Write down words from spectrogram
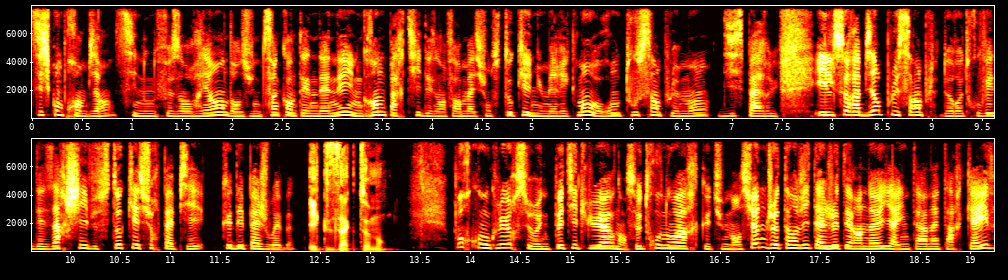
Si je comprends bien, si nous ne faisons rien, dans une cinquantaine d'années, une grande partie des informations stockées numériquement auront tout simplement disparu. Et il sera bien plus simple de retrouver des archives stockées sur papier que des pages web. Exactement. Pour conclure sur une petite lueur dans ce trou noir que tu mentionnes, je t'invite à jeter un œil à Internet Archive,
